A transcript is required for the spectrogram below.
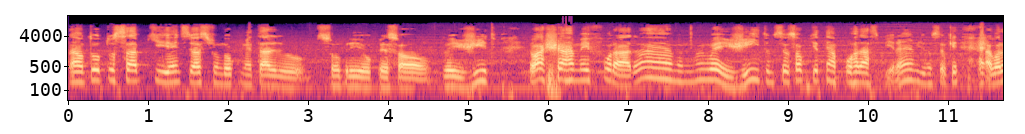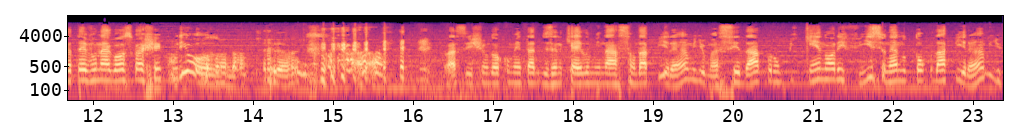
Não, tu, tu sabe que antes eu assistir um documentário do- sobre o pessoal do Egito, eu achava meio furado. Ah, mano, o Egito, não sei, só porque tem a porra das pirâmides, não sei o que. Agora teve um negócio que eu achei curioso. Eu assisti um documentário dizendo que a iluminação da pirâmide, mano, se dá por um pequeno orifício, né, no topo da pirâmide.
